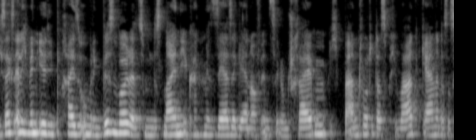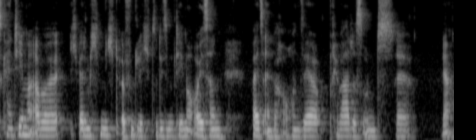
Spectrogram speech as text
ich sag's ehrlich, wenn ihr die Preise unbedingt wissen wollt, also zumindest meine, ihr könnt mir sehr, sehr gerne auf Instagram schreiben. Ich beantworte das privat gerne, das ist kein Thema, aber ich werde mich nicht öffentlich zu diesem Thema äußern, weil es einfach auch ein sehr privates und äh, ja,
